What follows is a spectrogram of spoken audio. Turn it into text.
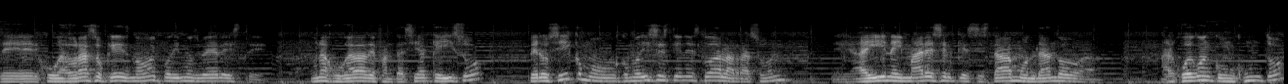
de, jugadorazo que es, ¿no? Y pudimos ver este, una jugada de fantasía que hizo, pero sí, como, como dices, tienes toda la razón. Eh, ahí Neymar es el que se está moldando al juego en conjunto,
